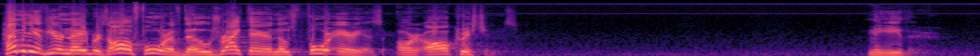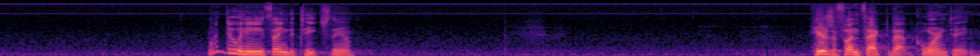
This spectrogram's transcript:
How many of your neighbors, all four of those right there in those four areas, are all Christians? Me either. Am I doing anything to teach them? Here's a fun fact about quarantine.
